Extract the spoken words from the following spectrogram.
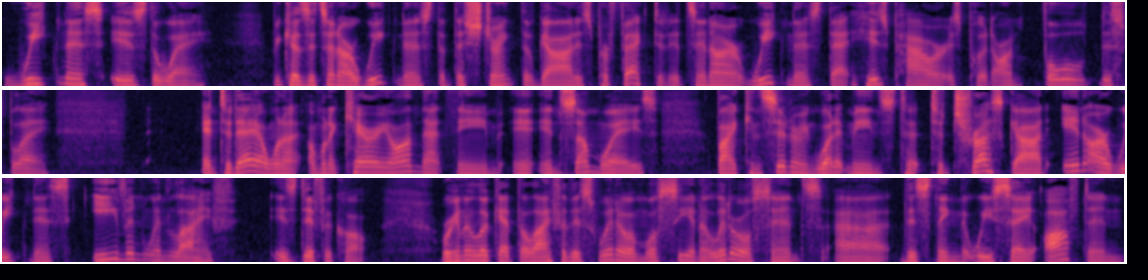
weakness is the way because it's in our weakness that the strength of God is perfected. It's in our weakness that His power is put on full display. And today I want to I want to carry on that theme in, in, some ways by considering what it means to, to trust God in our weakness, even when life is difficult. We're going to look at the life of this widow, and we'll see in a literal sense uh, this thing that we say often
